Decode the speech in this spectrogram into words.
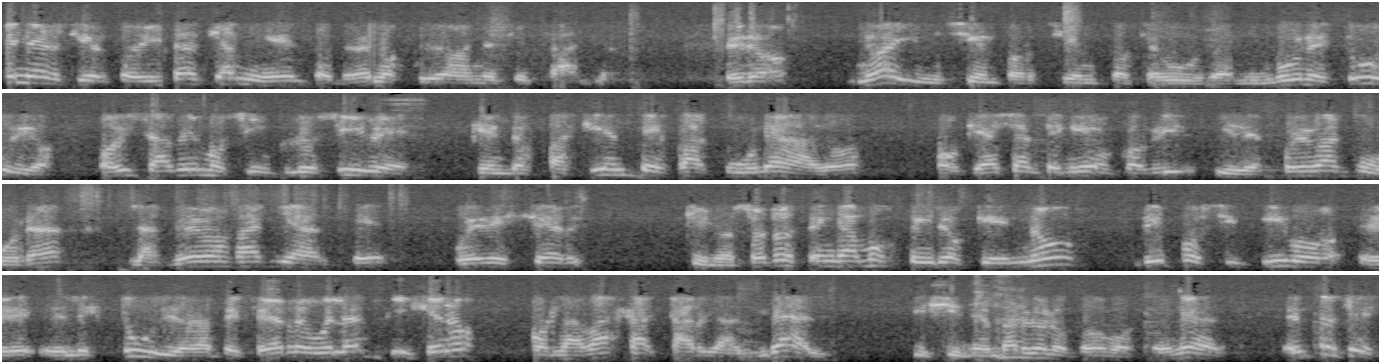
tener cierto distanciamiento, tener los cuidados necesarios. Pero no hay un 100% seguro, ningún estudio. Hoy sabemos inclusive que en los pacientes vacunados o que hayan tenido COVID y después vacuna, las nuevas variantes puede ser que nosotros tengamos, pero que no dé positivo eh, el estudio, la PCR o el antígeno, por la baja carga viral. Y sin embargo lo podemos tener. Entonces,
